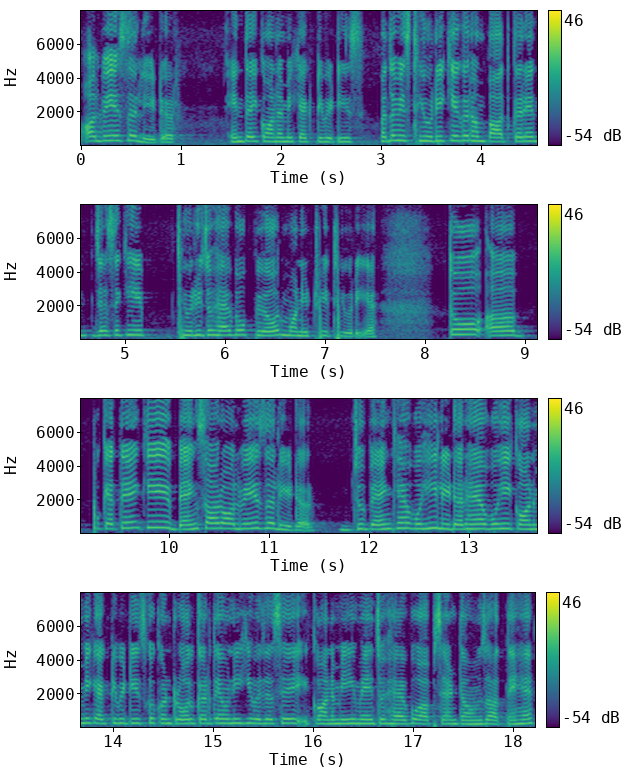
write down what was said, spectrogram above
always the leader in the economic activities मतलब इस थ्योरी की अगर हम बात करें जैसे कि ये थ्योरी जो है वो प्योर मॉनिटरी थ्योरी है। तो uh, वो कहते हैं कि banks are always the leader जो बैंक हैं, वही लीडर हैं, वही इकोनॉमिक एक्टिविटीज़ को कंट्रोल करते हैं, उन्हीं की वजह से इकोनॉमी में जो है वो अप्स एंड डाउन्स आते हैं,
